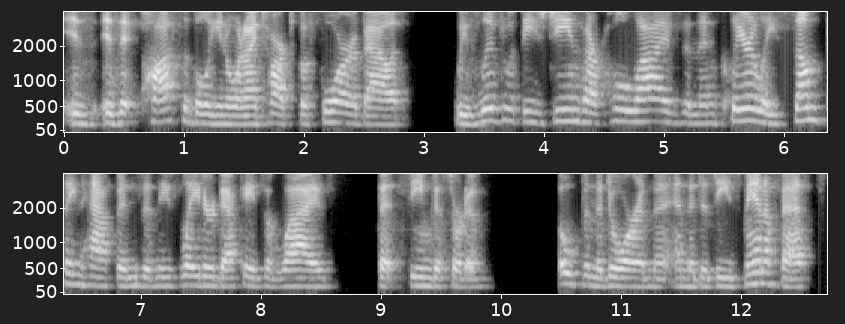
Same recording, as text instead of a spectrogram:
is is it possible? You know, when I talked before about we've lived with these genes our whole lives, and then clearly something happens in these later decades of life that seem to sort of open the door, and the and the disease manifests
